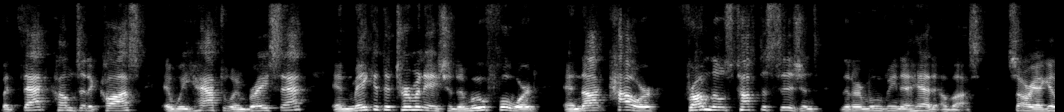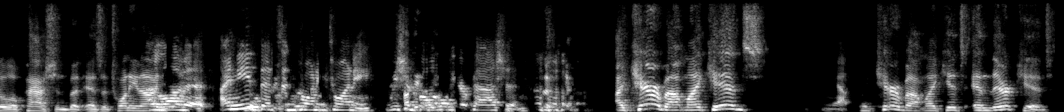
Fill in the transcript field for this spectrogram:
but that comes at a cost, and we have to embrace that and make a determination to move forward and not cower from those tough decisions that are moving ahead of us. Sorry, I get a little passion, but as a 29, I love it. I need this in 2020. We should follow your passion. I care about my kids. Yeah. I care about my kids and their kids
